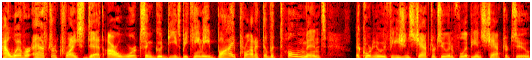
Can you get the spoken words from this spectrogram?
However, after Christ's death, our works and good deeds became a byproduct of atonement according to Ephesians chapter 2 and Philippians chapter 2,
